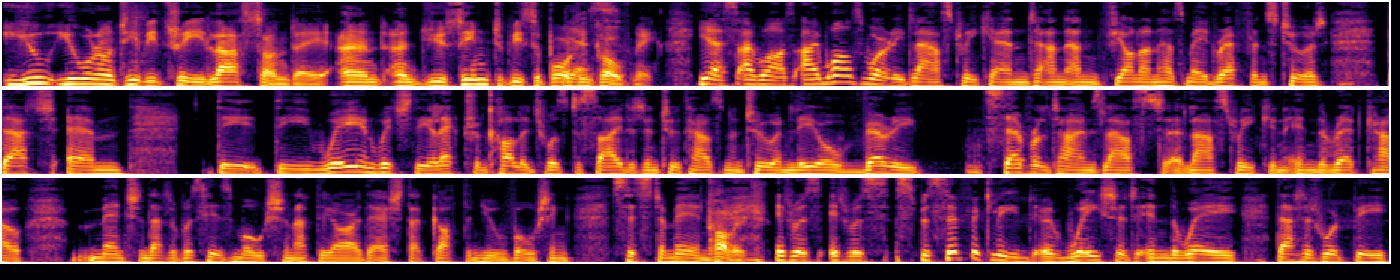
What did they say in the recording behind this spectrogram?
you you were on TV3 last Sunday, and and you seem to be supporting Yes. Coveney. Yes, I was. I was worried last weekend, and and Fionnan has made reference to it that. Um, the the way in which the electoral college was decided in 2002, and Leo very several times last uh, last week in, in the Red Cow mentioned that it was his motion at the Ard Fheis that got the new voting system in. College. It was it was specifically uh, weighted in the way that it would be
